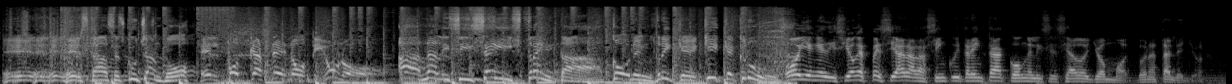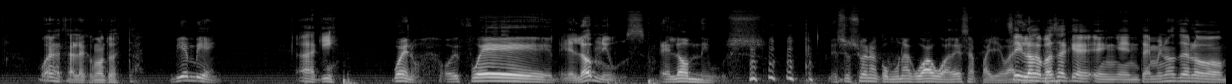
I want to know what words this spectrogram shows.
Eh, estás escuchando el podcast de Noti1. Análisis 630 con Enrique Quique Cruz. Hoy en edición especial a las 5 y 30 con el licenciado John Mott. Buenas tardes, John. Buenas tardes, ¿cómo tú estás? Bien, bien. Aquí. Bueno, hoy fue... El ómnibus. El ómnibus. Eso suena como una guagua de esas para llevar. Sí, lo que pasa es que en, términos de los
